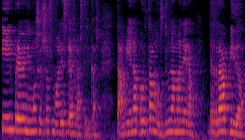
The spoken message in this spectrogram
y prevenimos esas molestias gástricas. También aportamos de una manera rápida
